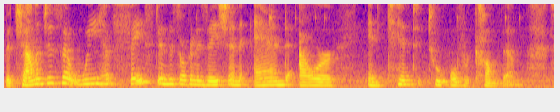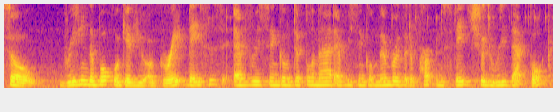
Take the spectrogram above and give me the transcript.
the challenges that we have faced in this organization and our intent to overcome them. So reading the book will give you a great basis. Every single diplomat, every single member of the Department of State should read that book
